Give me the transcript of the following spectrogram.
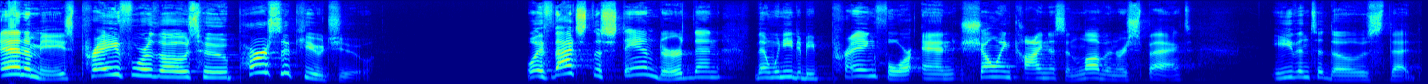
enemies, pray for those who persecute you. Well, if that's the standard, then, then we need to be praying for and showing kindness and love and respect even to those that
